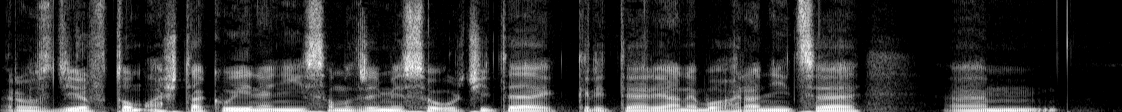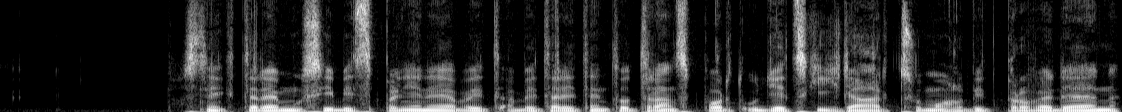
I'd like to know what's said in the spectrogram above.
rozdíl v tom až takový není. Samozřejmě jsou určité kritéria nebo hranice, vlastně, které musí být splněny, aby, aby tady tento transport u dětských dárců mohl být proveden.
